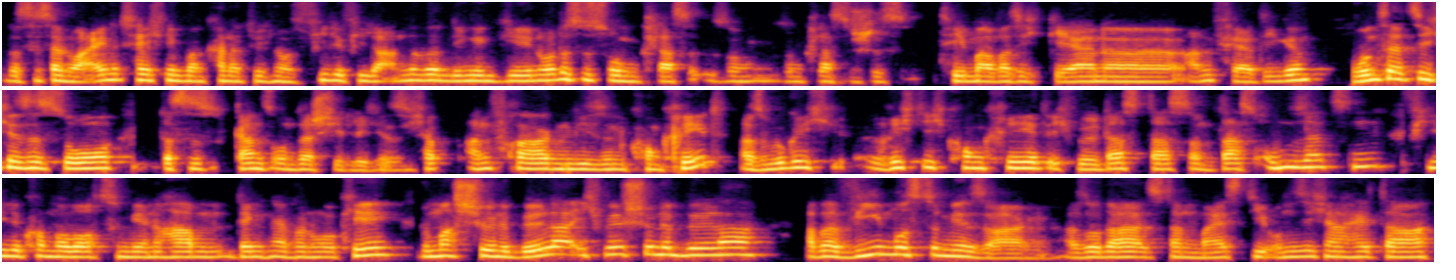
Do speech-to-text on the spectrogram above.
das ist ja nur eine Technik. Man kann natürlich noch viele, viele andere Dinge gehen. Und das ist so ein, Klasse, so, so ein klassisches Thema, was ich gerne anfertige. Grundsätzlich ist es so, dass es ganz unterschiedlich ist. Ich habe Anfragen, die sind konkret, also wirklich richtig konkret. Ich will das, das und das umsetzen. Viele kommen aber auch zu mir und haben, denken einfach nur, okay, du machst schöne Bilder, ich will schöne Bilder, aber wie musst du mir sagen? Also da ist dann meist die Unsicherheit da,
